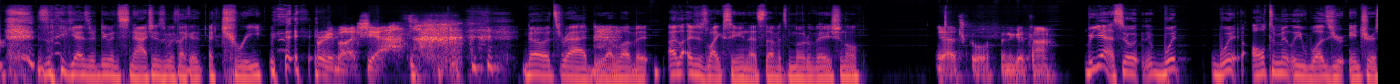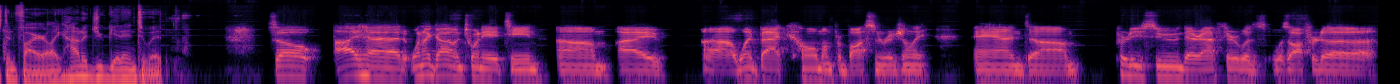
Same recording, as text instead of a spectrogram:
it's like you guys are doing snatches with like a, a tree. Pretty much. Yeah. no, it's rad, dude. I love it. I, I just like seeing that stuff. It's motivational. yeah, it's cool. It's been a good time. But yeah, so what what ultimately was your interest in fire? Like how did you get into it? So I had when I got out in 2018, um, I uh, went back home. I'm from Boston originally, and um, pretty soon thereafter was was offered a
